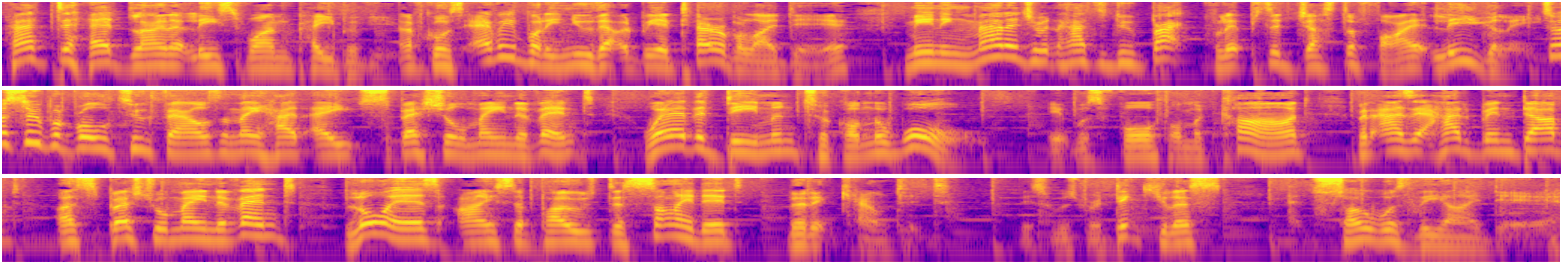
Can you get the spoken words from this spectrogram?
had to headline at least one pay per view. And of course, everybody knew that would be a terrible idea, meaning management had to do backflips to justify it legally. So at SuperBrawl 2000, they had a special main event where the Demon took on the Wall. It was fourth on the card, but as it had been dubbed a special main event, lawyers, I suppose, decided that it counted. This was ridiculous, and so was the idea.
